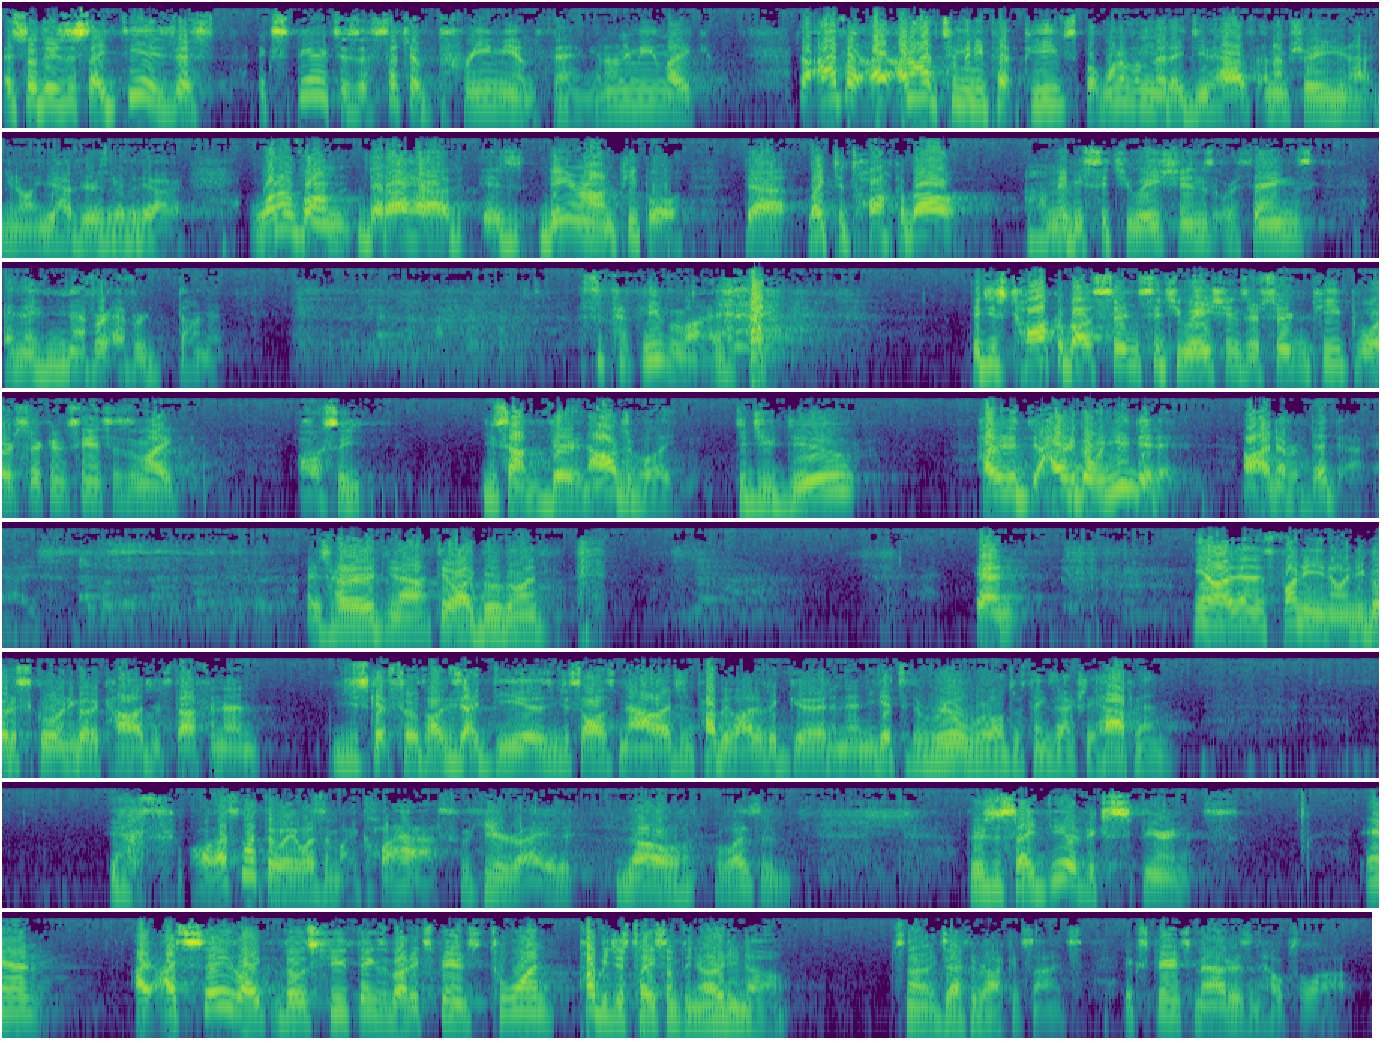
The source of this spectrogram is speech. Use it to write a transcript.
And so there's this idea, just experience is a, such a premium thing. You know what I mean? Like, know, I, have a, I don't have too many pet peeves, but one of them that I do have, and I'm sure you know, you know you have yours whatever they are. One of them that I have is being around people that like to talk about uh, maybe situations or things, and they've never ever done it. It's a pet peeve of mine. they just talk about certain situations or certain people or circumstances and like, oh, so you, you sound very knowledgeable. Did you do? How did it, how did it go when you did it? Oh, I never did that. Yeah, I, just, I just heard, you know, did a lot of Googling. and you know, and it's funny, you know, when you go to school and you go to college and stuff, and then you just get filled with all these ideas and just all this knowledge, and probably a lot of it good, and then you get to the real world where things actually happen. Yes. Oh, that's not the way it was in my class. You're right. It, no, it wasn't. There's this idea of experience. And I, I, say like those few things about experience to one, probably just tell you something you already know. It's not exactly rocket science. Experience matters and helps a lot.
